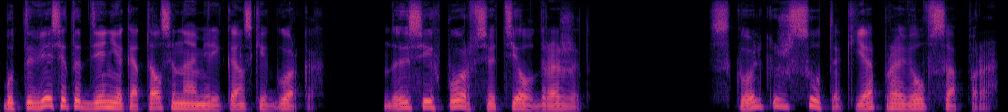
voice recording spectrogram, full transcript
будто весь этот день я катался на американских горках. До сих пор все тело дрожит. Сколько же суток я провел в Саппоро?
